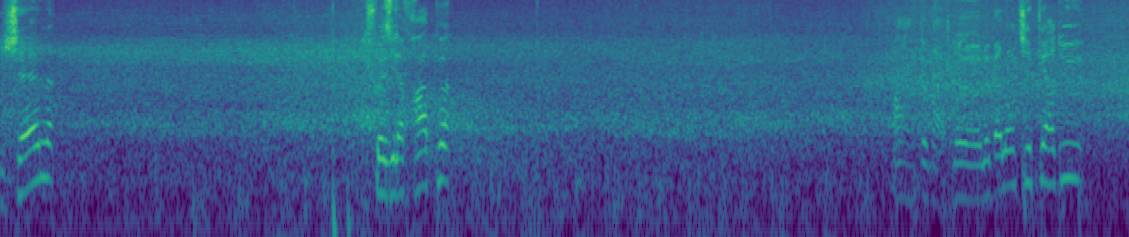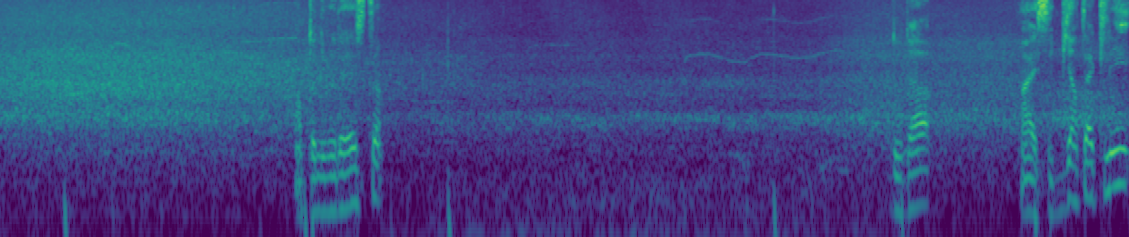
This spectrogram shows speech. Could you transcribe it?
Michel. Choisit la frappe. Ah, dommage, le, le, ballon qui est perdu. Anthony Modeste. Doda. Ouais, c'est bien taclé.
